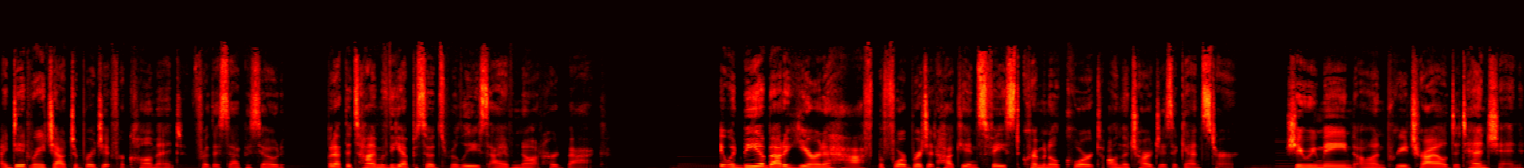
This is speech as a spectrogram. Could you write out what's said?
I did reach out to Bridget for comment for this episode, but at the time of the episode's release, I have not heard back. It would be about a year and a half before Bridget Huckins faced criminal court on the charges against her. She remained on pretrial detention,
